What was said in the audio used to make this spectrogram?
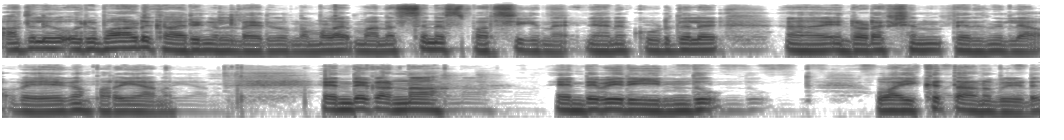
അതിൽ ഒരുപാട് കാര്യങ്ങളുണ്ടായിരുന്നു നമ്മളെ മനസ്സിനെ സ്പർശിക്കുന്നത് ഞാൻ കൂടുതൽ ഇൻട്രൊഡക്ഷൻ തരുന്നില്ല. വേഗം പറയാണ്. എന്റെ കണ്ണ എന്റെ പേര് ഇന്ദു. വൈക്കത്താണ് വീട്.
